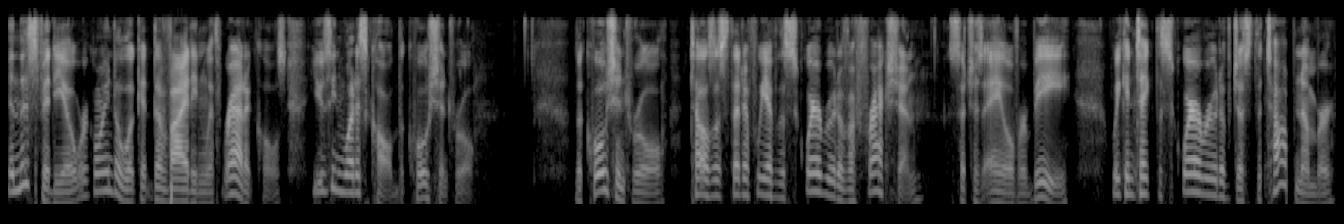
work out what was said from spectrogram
In this video, we're going to look at dividing with radicals using what is called the quotient rule. The quotient rule tells us that if we have the square root of a fraction, such as a over b, we can take the square root of just the top number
